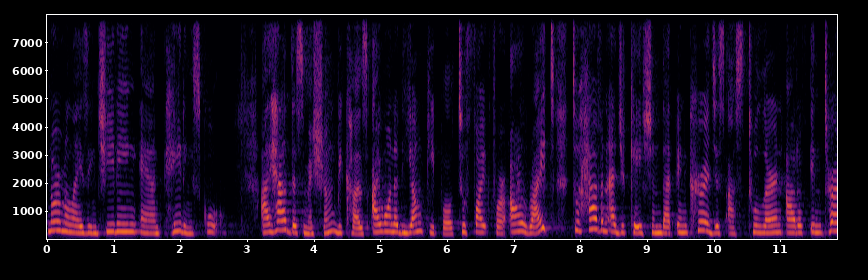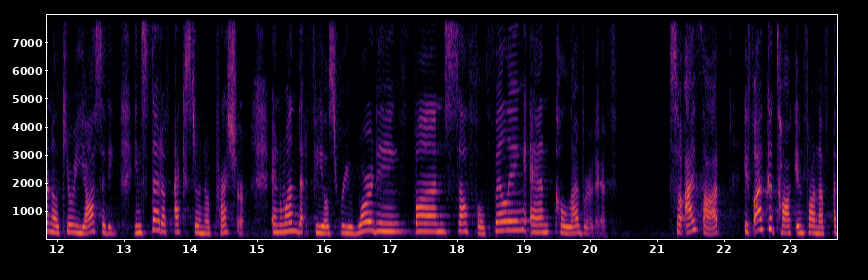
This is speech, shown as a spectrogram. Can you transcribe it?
normalizing cheating, and hating school. I had this mission because I wanted young people to fight for our right to have an education that encourages us to learn out of internal curiosity instead of external pressure, and one that feels rewarding, fun, self-fulfilling, and collaborative. So I thought, if I could talk in front of a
